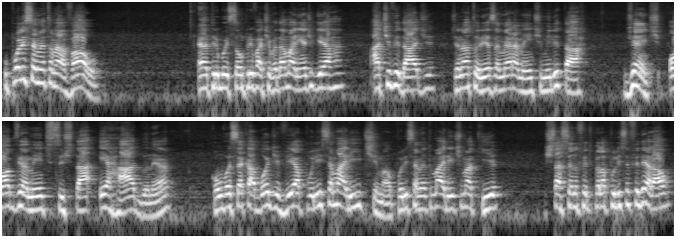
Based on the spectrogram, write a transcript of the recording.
o policiamento naval é atribuição privativa da Marinha de Guerra, atividade de natureza meramente militar. Gente, obviamente isso está errado, né? Como você acabou de ver, a Polícia Marítima, o policiamento marítimo aqui está sendo feito pela Polícia Federal.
